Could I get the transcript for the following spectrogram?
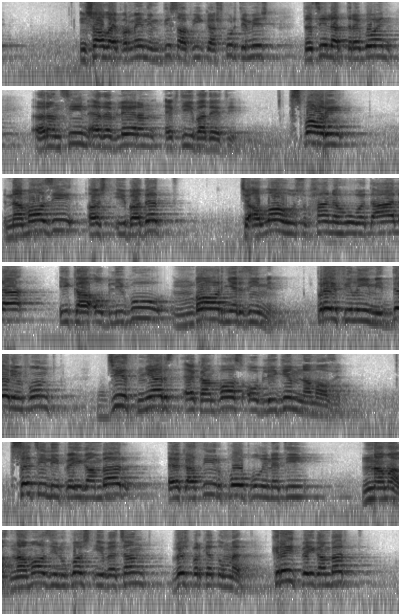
inshallah i përmendim disa pika shkurtimisht të cilat tregojnë rëndësinë edhe vlerën e këtij ibadeti. S'pari, Namazi është ibadet që Allahu subhanahu wa taala i ka obligu mbarë njerëzimin. Prej fillimit deri në fund gjithë njerëzit e kanë pas obligim namazin. Secili pejgamber e ka thirr popullin e tij namaz. Namazi nuk është i veçantë veç për këtë umet. Krejt pejgamberët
